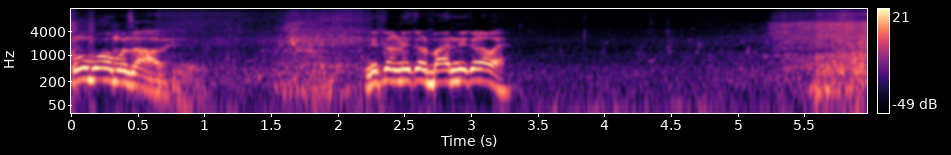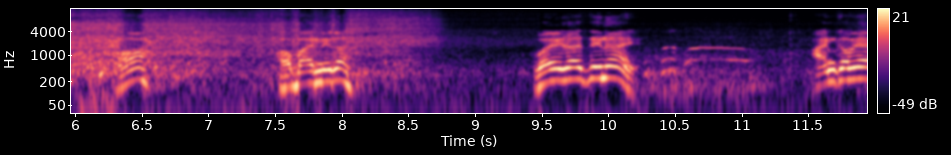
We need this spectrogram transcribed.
હું બહુ મજા આવે. નીકળ નીકળ, બહાર નીકળ હવે. હા? બહાર નીકળ. વહી જતી નહીં. આને કવે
